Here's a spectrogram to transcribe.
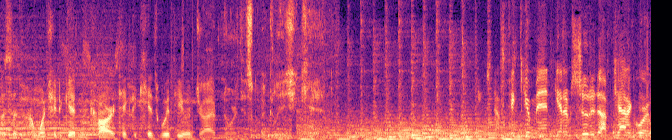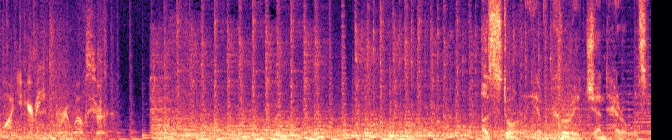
Listen, I want you to get in the car, take the kids with you, and drive north as quickly as you can. Now pick your men, get them suited up. Category one. You hear me? Very well, sir. A story of courage and heroism.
